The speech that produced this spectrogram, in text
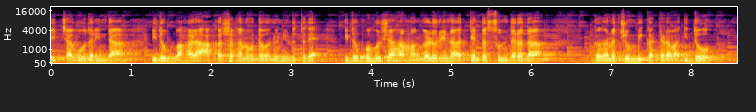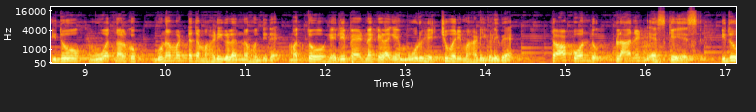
ಹೆಚ್ಚಾಗುವುದರಿಂದ ಇದು ಬಹಳ ಆಕರ್ಷಕ ನೋಟವನ್ನು ನೀಡುತ್ತದೆ. ಇದು ಬಹುಶಃ ಮಂಗಳೂರಿನ ಅತ್ಯಂತ ಸುಂದರದ ಗಗನಚುಂಬಿ ಕಟ್ಟಡವಾಗಿದ್ದು, ಇದು ಮೂವತ್ನಾಲ್ಕು ಗುಣಮಟ್ಟದ ಮಹಡಿಗಳನ್ನು ಹೊಂದಿದೆ ಮತ್ತು ಹೆಲಿಪ್ಯಾಡ್ನ ಕೆಳಗೆ ಮೂರು ಹೆಚ್ಚುವರಿ ಮಹಡಿಗಳಿವೆ. ಟಾಪ್ ಒಂದು, ಪ್ಲಾನೆಟ್ ಎಸ್ ಕೆ ಎಸ್ ಇದು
